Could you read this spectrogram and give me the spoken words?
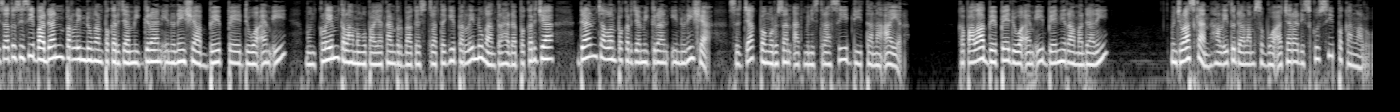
Di satu sisi Badan Perlindungan Pekerja Migran Indonesia BP2MI mengklaim telah mengupayakan berbagai strategi perlindungan terhadap pekerja dan calon pekerja migran Indonesia sejak pengurusan administrasi di tanah air. Kepala BP2MI Beni Ramadhani menjelaskan hal itu dalam sebuah acara diskusi pekan lalu.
